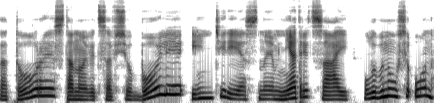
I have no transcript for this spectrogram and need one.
которое становится все более интересным, не отрицай. Улыбнулся он,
